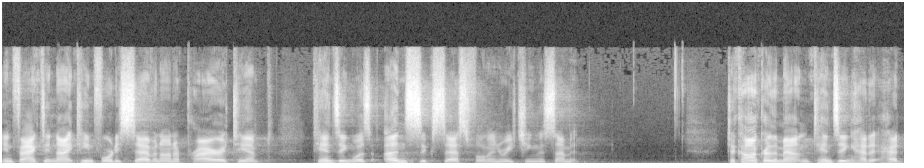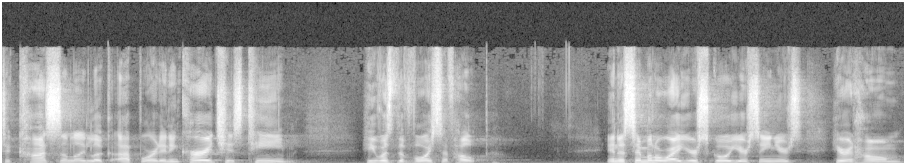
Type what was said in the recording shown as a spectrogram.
In fact, in 1947, on a prior attempt, Tenzing was unsuccessful in reaching the summit. To conquer the mountain, Tenzing had, had to constantly look upward and encourage his team. He was the voice of hope. In a similar way, your school year seniors here at home,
